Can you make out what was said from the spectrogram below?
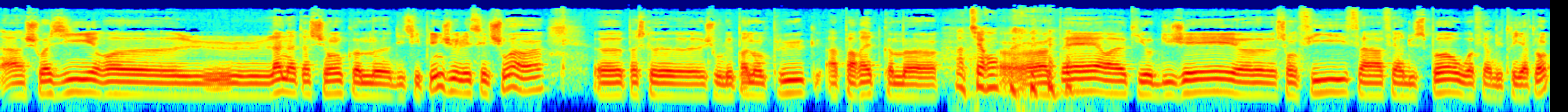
à choisir la natation comme discipline. Je lui ai laissé le choix. Hein, parce que je voulais pas non plus apparaître comme un, un, un père qui obligeait son fils à faire du sport ou à faire du triathlon.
